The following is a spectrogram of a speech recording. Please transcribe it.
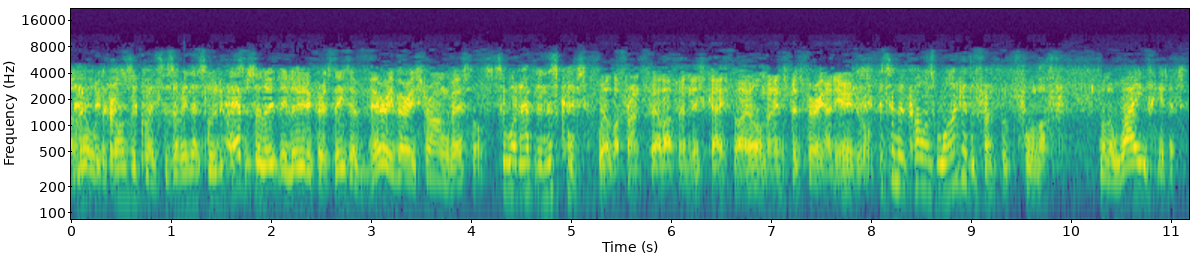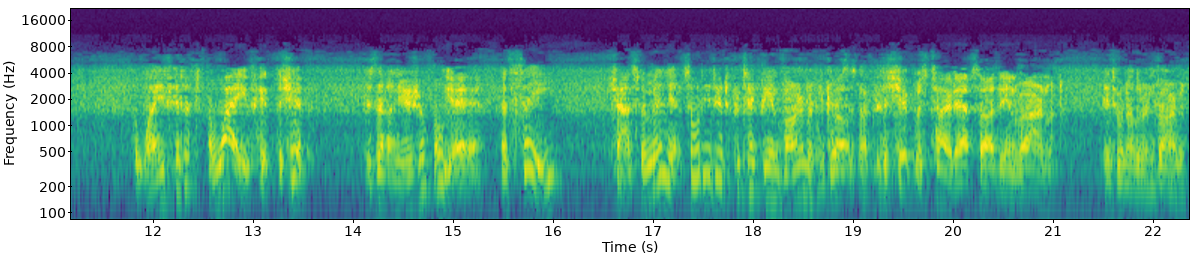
Oh, hell, the consequences, I mean, that's ludicrous. Absolutely ludicrous. These are very, very strong vessels. So what happened in this case? Well, the front fell off in this case by all means, but it's very unusual. But Senator Collins, why did the front book fall off? Well, a wave hit it. A wave hit it? A wave hit the ship. Is that unusual? Oh, yeah. At sea, chance in a million. So what do you do to protect the environment in Well, cases like the ship was towed outside the environment. Into another environment.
